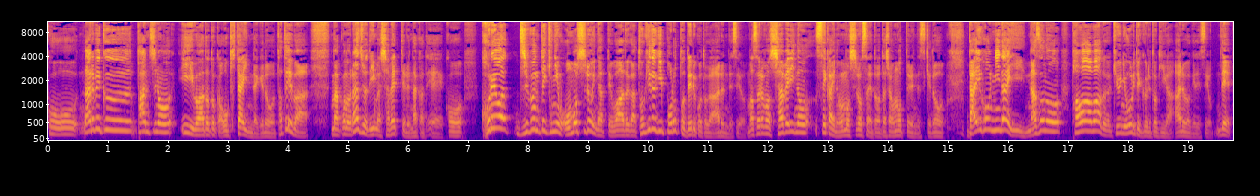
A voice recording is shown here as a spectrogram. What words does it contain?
こう、なるべくパンチのいいワードとか置きたいいんだけど、例えば、まあこのラジオで今喋ってる中で、こう、これは自分的にも面白いなってワードが時々ポロッと出ることがあるんですよ。まあそれも喋りの世界の面白さやと私は思ってるんですけど、台本にない謎のパワーワードが急に降りてくる時があるわけですよ。で、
